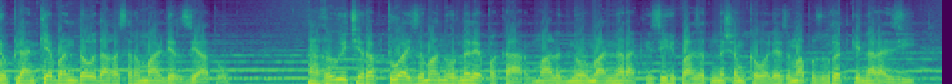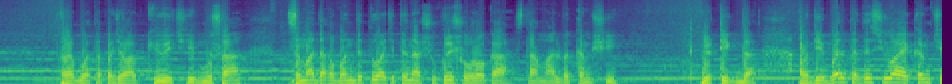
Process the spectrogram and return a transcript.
یو پلان کې بندو دغه سره مال ډیر زیات وو هغه وی چې رب توای زما نور نه دی پکار مال نور مال نه راکې زه حفاظت نشم کولای زما په ضرورت کې ناراضي رب ورته په جواب کې وی چې موسی زما دغه بنده ته وایي چې ته ناشکري شروع کا ستا مال به کم شي وی ټیک ده او دی بل ته داسې وایه کم چې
